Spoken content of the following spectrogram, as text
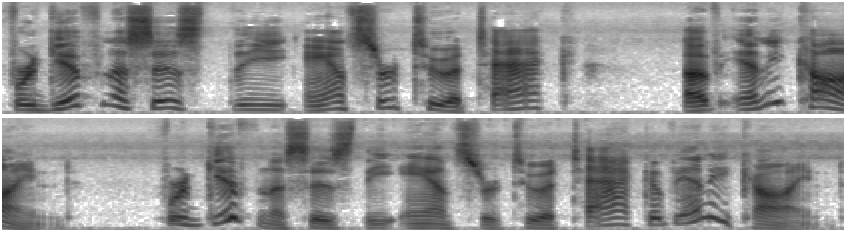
Forgiveness is the answer to attack of any kind. Forgiveness is the answer to attack of any kind.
